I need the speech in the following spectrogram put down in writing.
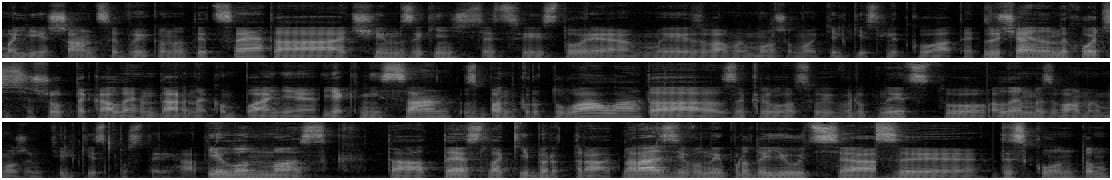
малі шанси виконати це. Та чим закінчиться ця історія, ми з вами можемо тільки слідкувати. Звичайно, не хочеться, щоб така легендарна компанія, як Nissan, збанкрутувала та закрила своє виробництво. Але ми з вами можемо тільки спостерігати. Ілон Маск. Та Tesla Cybertruck. Наразі вони продаються з дисконтом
